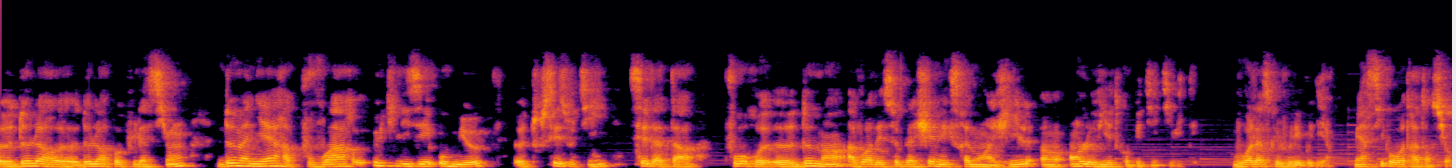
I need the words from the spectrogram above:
euh, de leur, euh, de leur population de manière à pouvoir utiliser au mieux euh, tous ces outils, ces datas pour demain avoir des supply chains extrêmement agiles en levier de compétitivité. Voilà ce que je voulais vous dire. Merci pour votre attention.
